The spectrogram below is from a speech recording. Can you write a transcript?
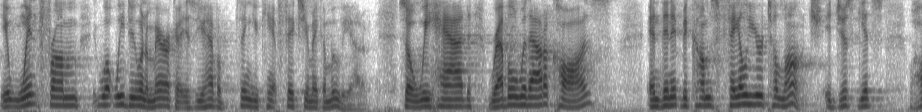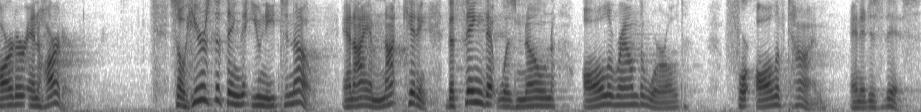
It went from what we do in America is you have a thing you can't fix, you make a movie out of it. So we had Rebel Without a Cause, and then it becomes failure to launch. It just gets harder and harder. So here's the thing that you need to know, and I am not kidding. The thing that was known all around the world for all of time, and it is this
